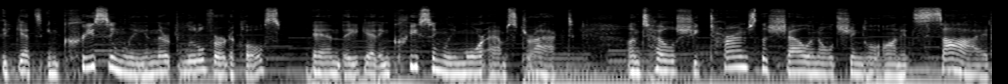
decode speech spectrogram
it gets increasingly in their little verticals and they get increasingly more abstract until she turns the shell and old shingle on its side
